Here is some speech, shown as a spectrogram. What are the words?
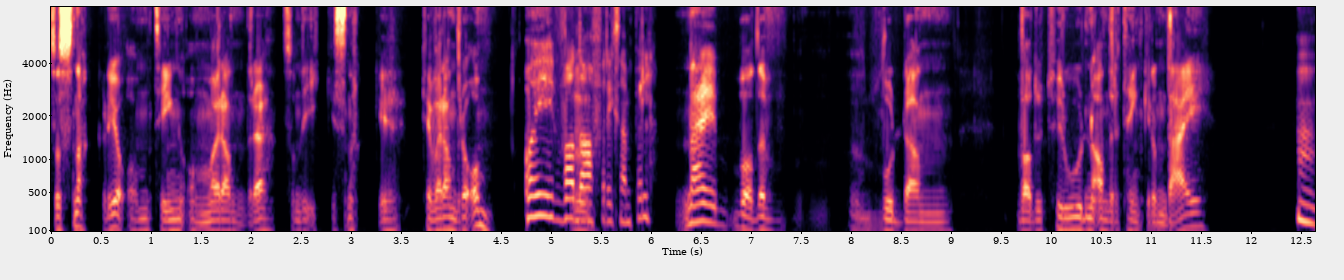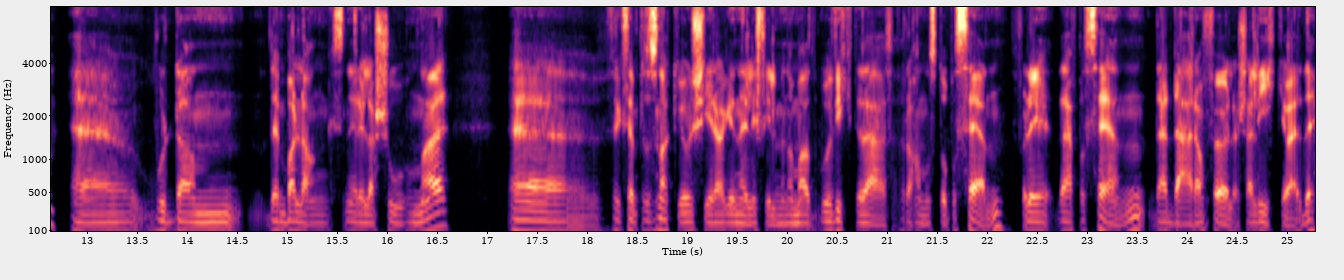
Så snakker de jo om ting om hverandre som de ikke snakker til hverandre om. Oi, hva da, for eksempel? Nei, både hvordan Hva du tror den andre tenker om deg. Mm. Eh, hvordan den balansen i relasjonen er. Eh, for eksempel så snakker jo Chirag Enel i filmen om hvor viktig det er for han å stå på scenen. Fordi det er på scenen det er der han føler seg likeverdig.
